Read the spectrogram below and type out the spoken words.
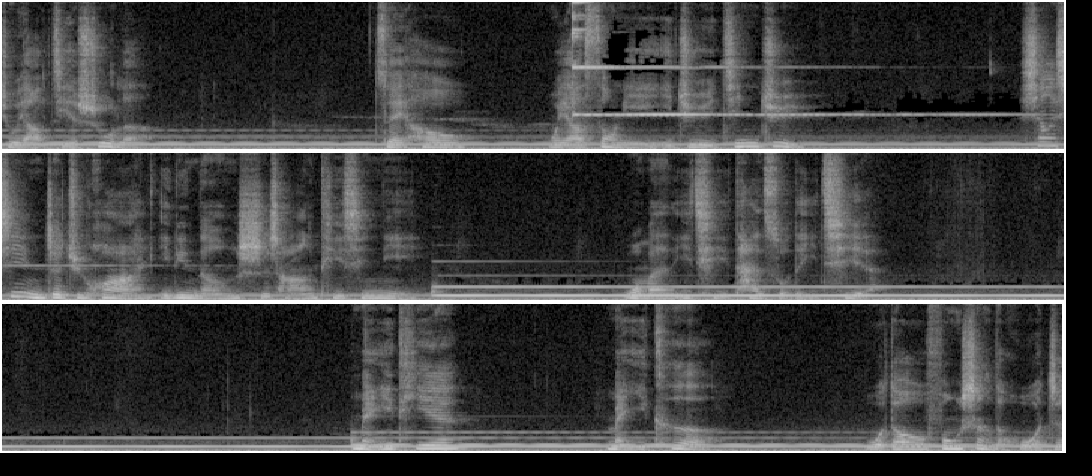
就要结束了。最后，我要送你一句金句，相信这句话一定能时常提醒你，我们一起探索的一切。每一天，每一刻，我都丰盛的活着。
